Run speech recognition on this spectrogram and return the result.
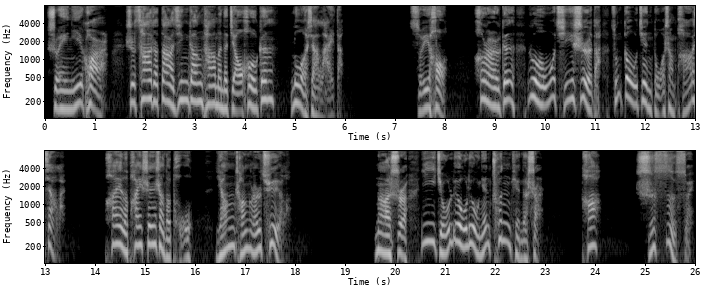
水泥块是擦着大金刚他们的脚后跟落下来的，随后。赫尔根若无其事的从构件垛上爬下来，拍了拍身上的土，扬长而去了。那是一九六六年春天的事儿，他十四岁。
